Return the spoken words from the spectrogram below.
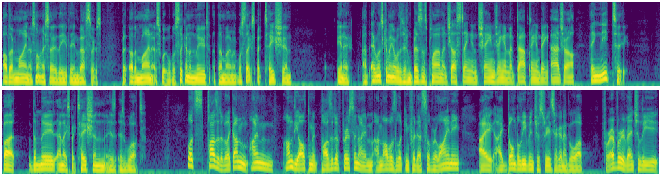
other miners, not necessarily the, the investors, but other miners. What's the kind of mood at the moment? What's the expectation? You know, everyone's coming up with a different business plan, adjusting and changing and adapting and being agile. They need to, but the mood and expectation is is what? Well, it's positive. Like I'm, I'm, I'm the ultimate positive person. I'm, I'm always looking for that silver lining. I, I don't believe interest rates are going to go up forever. Eventually,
